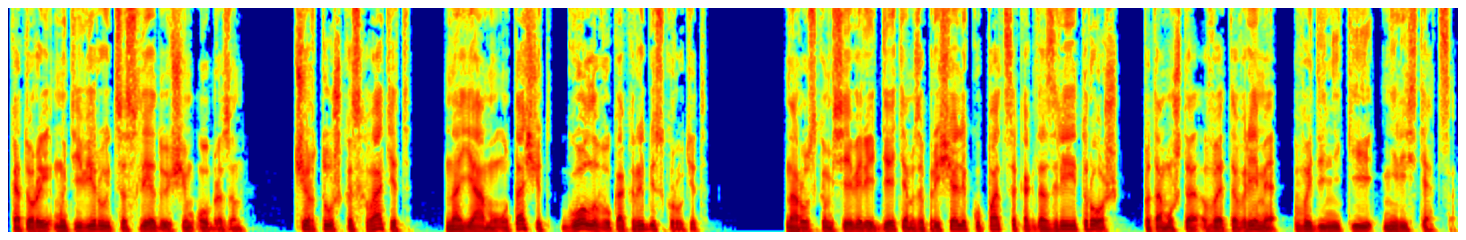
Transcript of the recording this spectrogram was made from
который мотивируется следующим образом. «Чертушка схватит, на яму утащит, голову как рыбе скрутит. На русском севере детям запрещали купаться, когда зреет рожь, потому что в это время водяники не рестятся.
